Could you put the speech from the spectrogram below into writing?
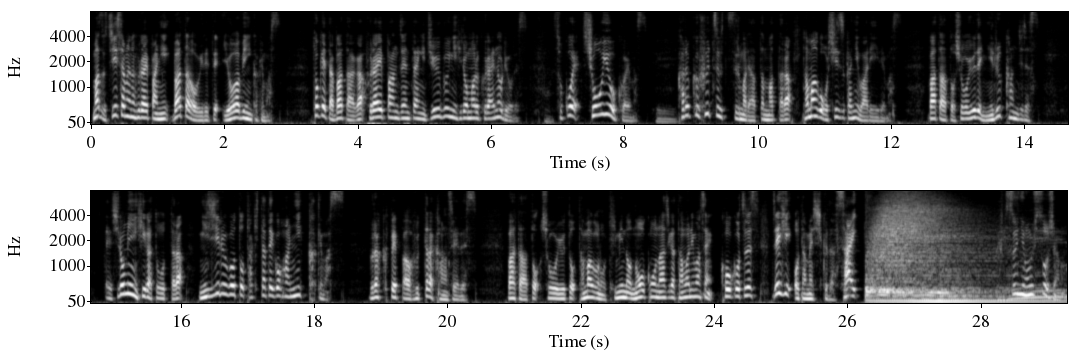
まず小さめのフライパンにバターを入れて弱火にかけます。溶けたバターがフライパン全体に十分に広まるくらいの量です。そこへ醤油を加えます。軽くふつふつするまで温まったら卵を静かに割り入れますバターと醤油で煮る感じです。えー白身に火が通ったら煮汁ごと炊きたてご飯にかけます。ブラックペッパーを振ったら完成です。バターと醤油と卵の黄身の濃厚な味がたまりません。高骨です。ぜひお試しください。普通に美味しそうじゃん。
